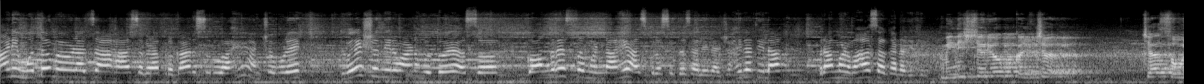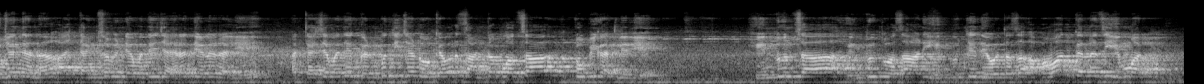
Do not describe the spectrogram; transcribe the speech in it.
आणि मतं मिळवण्याचा हा सगळा प्रकार सुरू आहे. यांच्यामुळे द्वेष निर्माण होतोय असं काँग्रेसचं म्हणणं आहे. आज प्रसिद्ध झालेल्या जाहिरातीला ब्राह्मण महासंघानं देखील मिनिस्ट्री ऑफ कल्चरच्या सौजन्यानं आज टाइम्स ऑफ इंडियामध्ये जाहिरात देण्यात आली आहे. आणि त्याच्यामध्ये गणपतीच्या डोक्यावर सांताक्लॉजचा टोपी घातलेली आहे. हिंदूंचा हिंदुत्वाचा आणि हिंदूंच्या देवताचा अपमान करण्याची हिंमत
